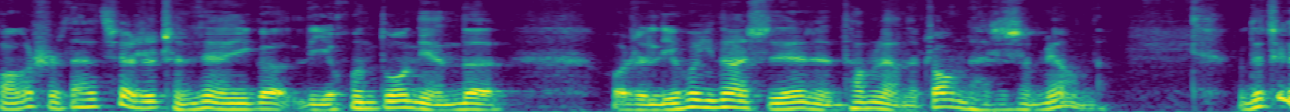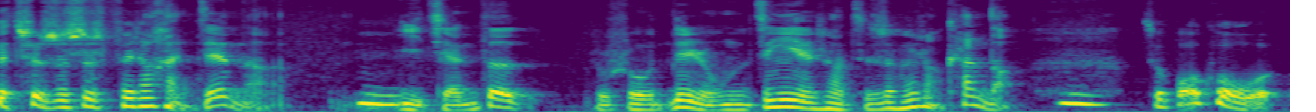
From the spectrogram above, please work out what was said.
方式，但是确实呈现了一个离婚多年的或者离婚一段时间的人，他们俩的状态是什么样的。我觉得这个确实是非常罕见的，嗯以前的比如说内容的经验上其实很少看到。嗯，就包括我，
